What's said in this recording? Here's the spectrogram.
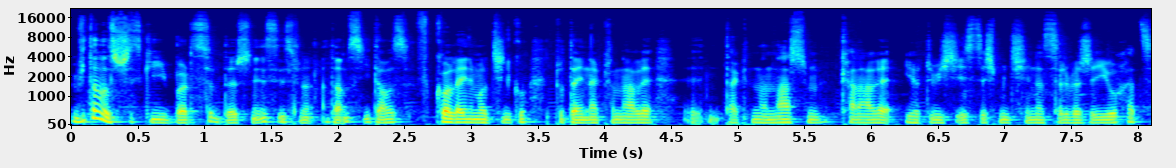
Witam was wszystkich bardzo serdecznie, z strony Adams i to was w kolejnym odcinku tutaj na kanale, y, tak na naszym kanale i oczywiście jesteśmy dzisiaj na serwerze UHC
